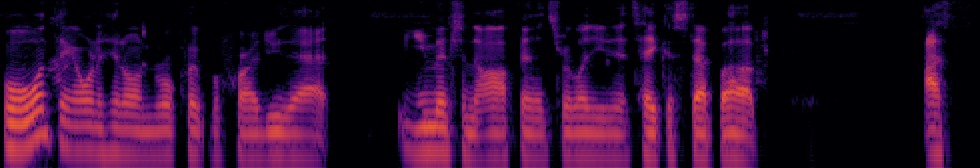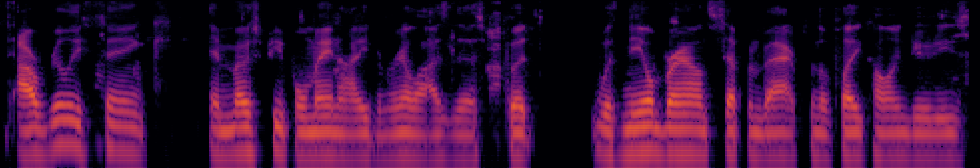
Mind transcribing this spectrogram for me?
Well, one thing I want to hit on real quick before I do that, you mentioned the offense really needing to take a step up. I I really think, and most people may not even realize this, but with Neal Brown stepping back from the play calling duties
